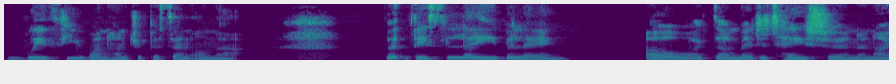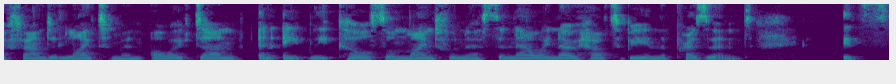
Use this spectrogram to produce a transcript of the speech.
with you 100% on that. But this labeling, oh, I've done meditation and I found enlightenment. Oh, I've done an eight week course on mindfulness and now I know how to be in the present. It's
